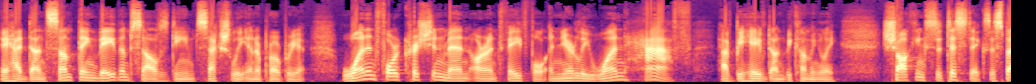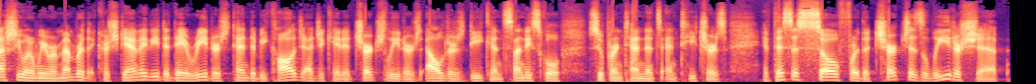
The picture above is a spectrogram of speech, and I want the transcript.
they had done something they themselves deemed sexually inappropriate. One in four Christian men are unfaithful, and nearly one half have behaved unbecomingly. Shocking statistics, especially when we remember that Christianity Today readers tend to be college educated church leaders, elders, deacons, Sunday school superintendents, and teachers. If this is so for the church's leadership,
